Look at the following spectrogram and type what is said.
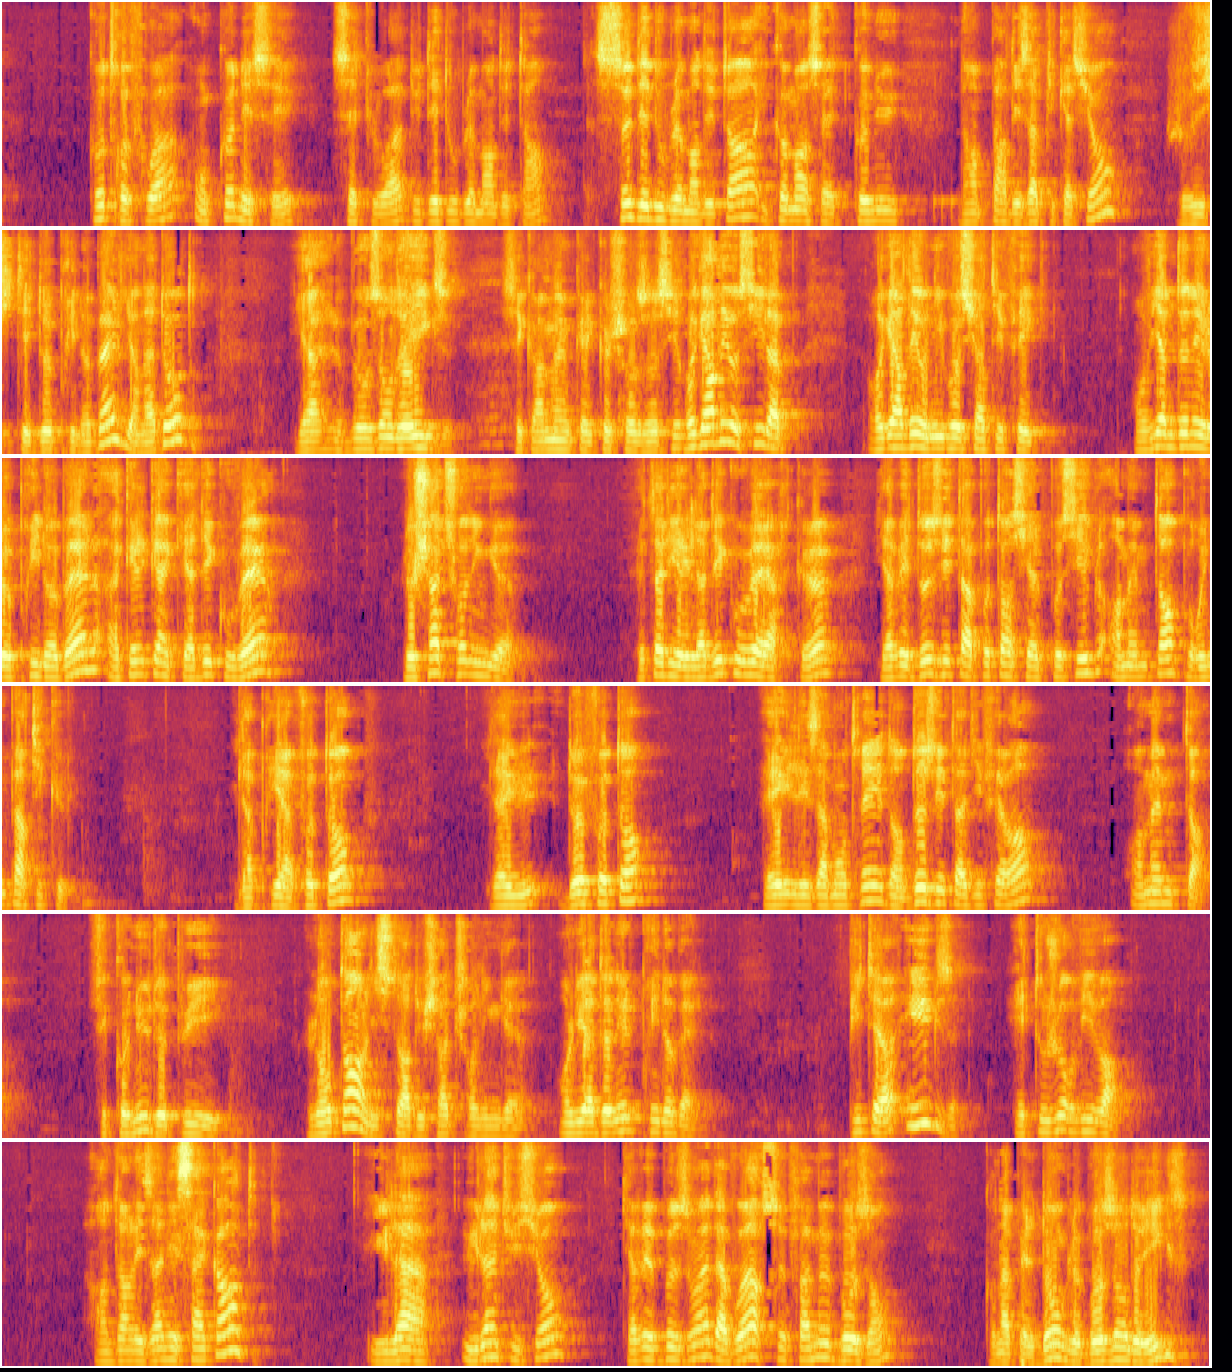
qu'autrefois on connaissait cette loi du dédoublement des temps. Ce dédoublement des temps, il commence à être connu par des applications. Je vous ai cité deux prix Nobel, il y en a d'autres. Il y a le boson de Higgs, c'est quand même quelque chose aussi. Regardez aussi la, regardez au niveau scientifique. On vient de donner le prix Nobel à quelqu'un qui a découvert le chat Schrödinger. C'est-à-dire, il a découvert que il y avait deux états potentiels possibles en même temps pour une particule. Il a pris un photon, il a eu deux photons, et il les a montrés dans deux états différents en même temps. C'est connu depuis longtemps l'histoire du chat Schrödinger. On lui a donné le prix Nobel. Peter Higgs est toujours vivant. Dans les années 50, il a eu l'intuition qu'il avait besoin d'avoir ce fameux boson, qu'on appelle donc le boson de Higgs.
